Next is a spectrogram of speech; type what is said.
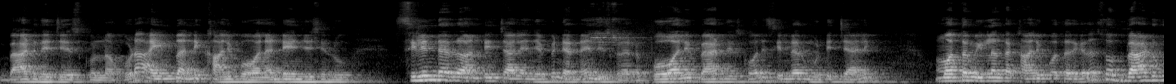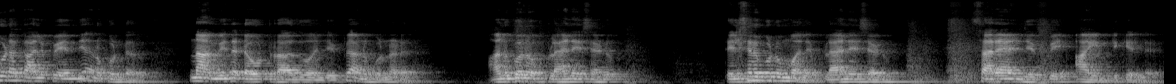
బ్యాట్ తెచ్చేసుకున్నా కూడా ఆ ఇంట్లో అన్నీ కాలిపోవాలి. అంటే ఏం చేసిండ్రు? సిలిండర్ అంటించాలి అని చెప్పి నిర్ణయం తీసుకున్నారు. పోవాలి బ్యాట్ తీసుకోవాలి సిలిండర్ ముట్టించాలి. మొత్తం ఇల్లంతా కాలిపోతుంది కదా సో బ్యాట్ కూడా కాలిపోయింది అనుకుంటారు. నా మీద డౌట్ రాదు అని చెప్పి అనుకున్నాడు అనుకొని ఒక ప్లాన్ వేశాడు. తెలిసిన కుటుంబాలే ప్లాన్ వేశాడు. సరే అని చెప్పి ఆ ఇంటికి వెళ్ళాడు.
